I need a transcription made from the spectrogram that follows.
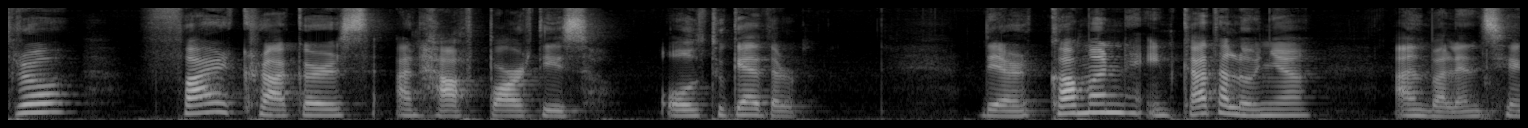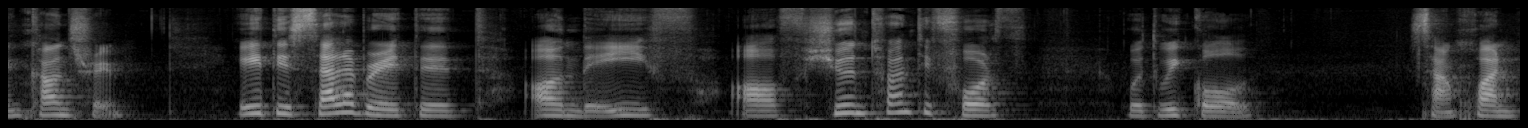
throw firecrackers, and have parties all together. They are common in Catalonia and Valencian country. It is celebrated on the eve of June 24th, what we call San Juan.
